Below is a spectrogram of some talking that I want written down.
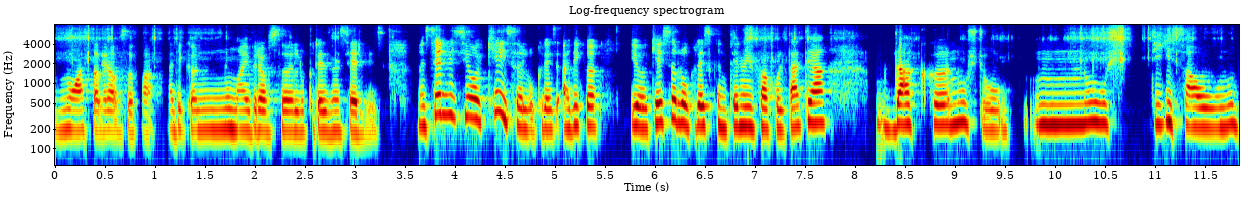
nu asta vreau să fac. Adică nu mai vreau să lucrez în service. În service e ok să lucrezi, adică e ok să lucrezi când termin facultatea dacă, nu știu, nu știi sau nu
